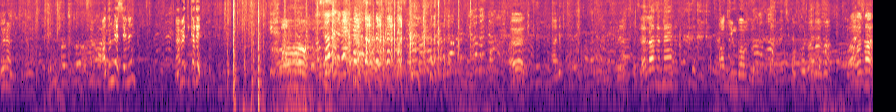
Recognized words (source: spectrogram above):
Buyurun. Adın ne senin? Mehmet dikkat et. Evet. Senin adın ne? Bakayım bambu. Ramazan.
